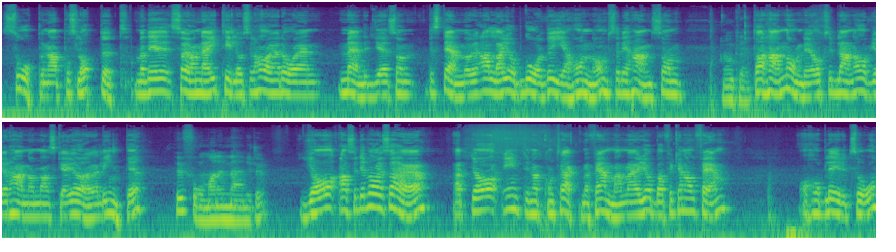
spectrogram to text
såporna på slottet. Men det sa jag nej till och så har jag då en manager som bestämmer. Alla jobb går via honom så det är han som Okej. tar hand om det och så ibland avgör han om man ska göra det eller inte. Hur får man en manager? Ja, alltså det var ju så här att jag inte i något kontrakt med femman men jag jobbar för kanal 5 och har blivit så.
